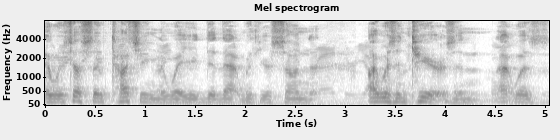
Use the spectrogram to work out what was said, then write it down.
it was just so touching the way you did that with your son. I was in tears, and that was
